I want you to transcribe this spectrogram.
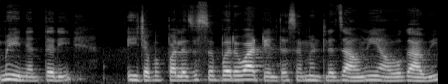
महिन्यात तरी. हिच्या पप्पाला जसं बरं वाटेल तसं म्हटलं जाऊन यावं गावी.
